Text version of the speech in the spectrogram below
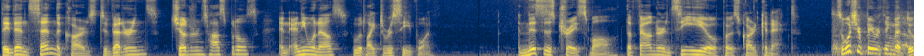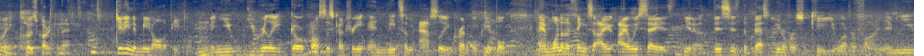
They then send the cards to veterans, children's hospitals, and anyone else who would like to receive one. And this is Trey Small, the founder and CEO of Postcard Connect. So, what's your favorite thing about doing Postcard Connect? getting to meet all the people. I mm-hmm. mean, you you really go across this country and meet some absolutely incredible people. And one of the things I, I always say is, you know, this is the best universal key you'll ever find. And you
